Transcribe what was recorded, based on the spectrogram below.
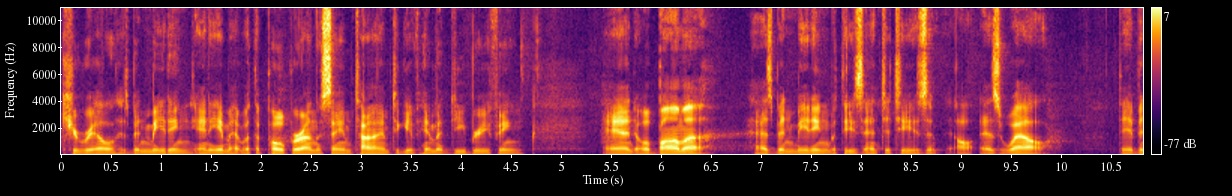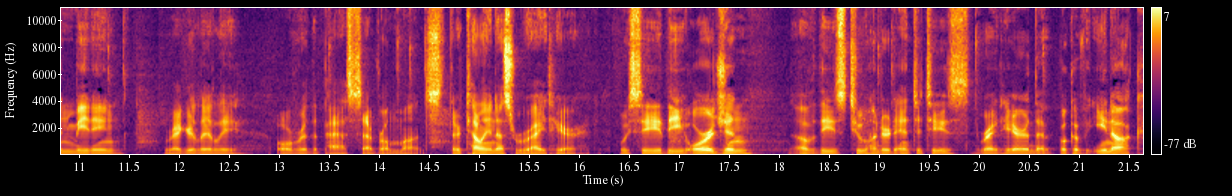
Kirill, has been meeting, and he met with the Pope around the same time to give him a debriefing. And Obama has been meeting with these entities uh, as well. They've been meeting regularly over the past several months. They're telling us right here. We see the origin of these 200 entities right here in the book of Enoch.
